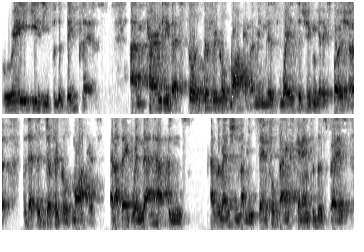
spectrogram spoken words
really easy for the big players. Um, currently, that's still a difficult market. I mean, there's ways that you can get exposure, but that's a difficult market. And I think when that happens, as I mentioned, I mean, central banks can enter the space,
